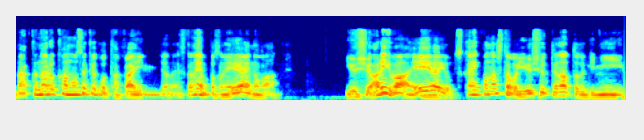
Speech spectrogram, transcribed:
なくなる可能性結構高いんじゃないですかね。やっぱその AI のが優秀、あるいは AI を使いこなした方が優秀ってなった時に、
